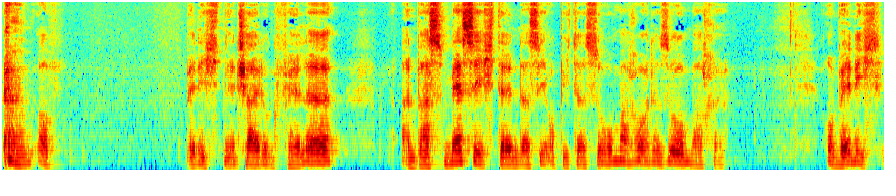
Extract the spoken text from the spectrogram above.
ob, wenn ich eine Entscheidung fälle, an was messe ich denn, dass ich, ob ich das so mache oder so mache? Und wenn ich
